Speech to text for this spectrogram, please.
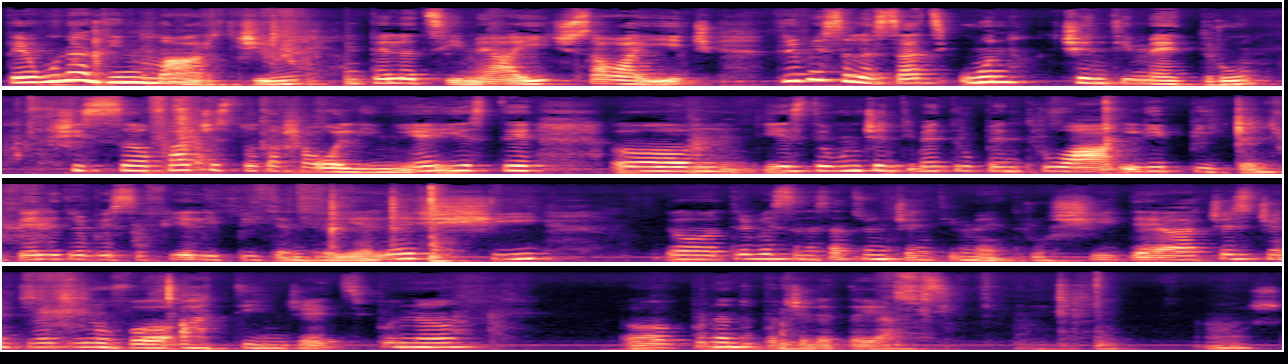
Pe una din margini, pe lățime, aici sau aici, trebuie să lăsați un centimetru și să faceți tot așa o linie. Este, um, este un centimetru pentru a lipi, pentru că ele trebuie să fie lipite între ele și uh, trebuie să lăsați un centimetru și de acest centimetru nu vă atingeți până, uh, până după ce le tăiați. Așa.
